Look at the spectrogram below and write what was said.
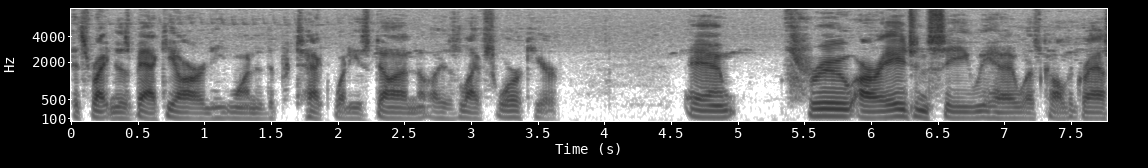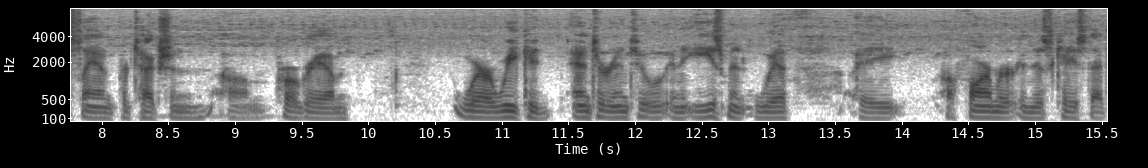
it's right in his backyard. He wanted to protect what he's done, his life's work here. And through our agency, we had what's called the Grassland Protection um, Program, where we could enter into an easement with a, a farmer, in this case, that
